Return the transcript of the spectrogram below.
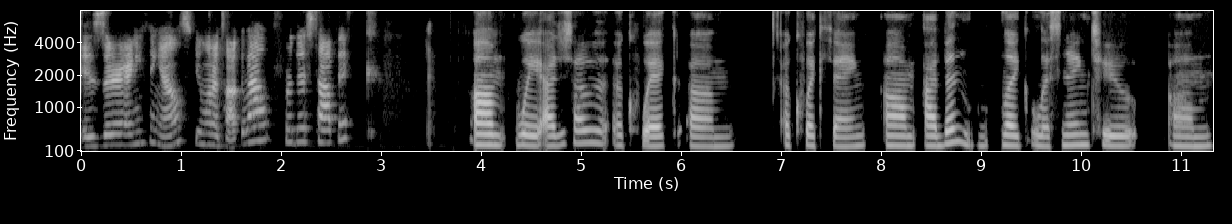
is there anything else you want to talk about for this topic? Um, wait, I just have a, a quick um a quick thing. Um, I've been like listening to um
